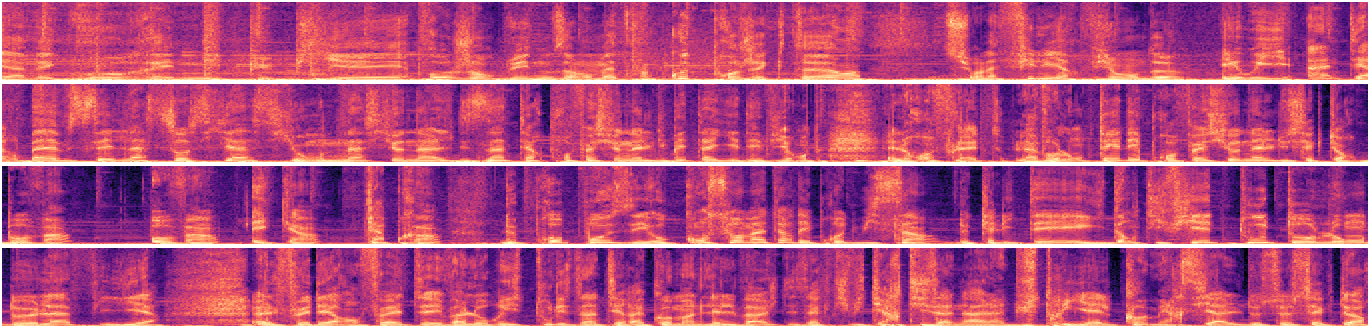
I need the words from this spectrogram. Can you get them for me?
et avec vous Rémi Pupier. Aujourd'hui, nous allons mettre un coup de projecteur sur la filière viande. Et oui, Interbev, c'est l'association nationale des interprofessionnels du bétail et des viandes. Elle reflète la volonté des professionnels du secteur bovin, ovin, équin, caprin, de proposer aux consommateurs des produits sains, de qualité et identifiés tout au long de la filière. Elle fédère en fait et valorise tous les intérêts communs de l'élevage, des activités artisanales, industrielles, commerciales de ce secteur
